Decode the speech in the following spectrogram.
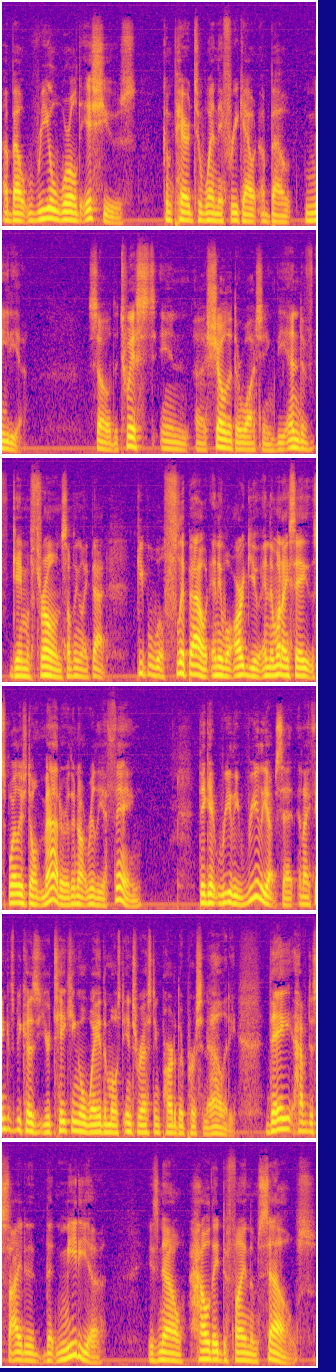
about real world issues compared to when they freak out about media. So the twist in a show that they're watching, the end of Game of Thrones, something like that, people will flip out and they will argue. And then when I say the spoilers don't matter, they're not really a thing, they get really, really upset. And I think it's because you're taking away the most interesting part of their personality. They have decided that media is now how they define themselves.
